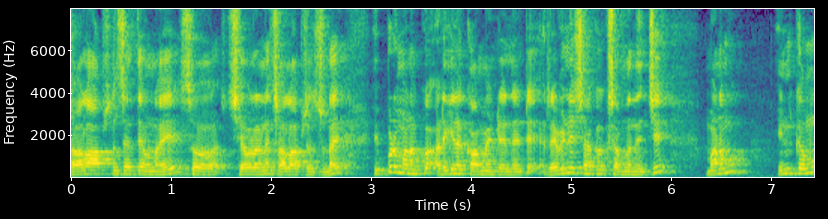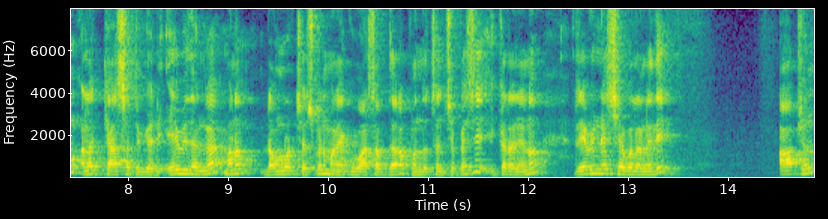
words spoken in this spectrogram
చాలా ఆప్షన్స్ అయితే ఉన్నాయి. సో సేవలు అనేవి చాలా ఆప్షన్స్ ఉన్నాయి. ఇప్పుడు మనకు అడిగిన కామెంట్ ఏంటంటే రెవెన్యూ శాఖకు సంబంధించి మనము ఇన్కమ్ అలాగే క్యాష్ సర్టిఫికేట్ ఏ విధంగా మనం డౌన్లోడ్ చేసుకొని మన యొక్క వాట్సాప్ ద్వారా పొందొచ్చు అని చెప్పేసి ఇక్కడ నేను రెవెన్యూ సేవలు అనేది ఆప్షన్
